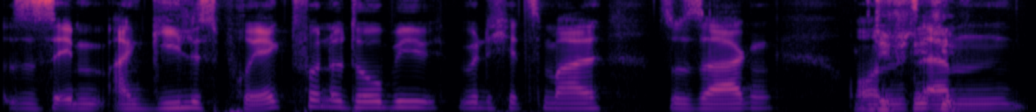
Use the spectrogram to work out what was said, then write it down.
Das ist eben ein agiles Projekt von Adobe, würde ich jetzt mal so sagen. Und ähm,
